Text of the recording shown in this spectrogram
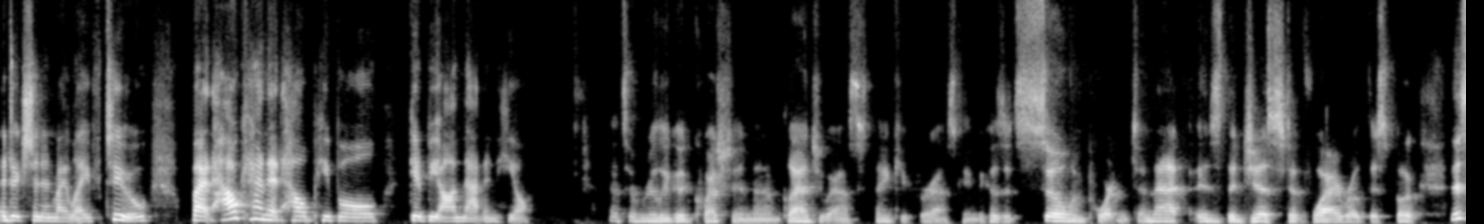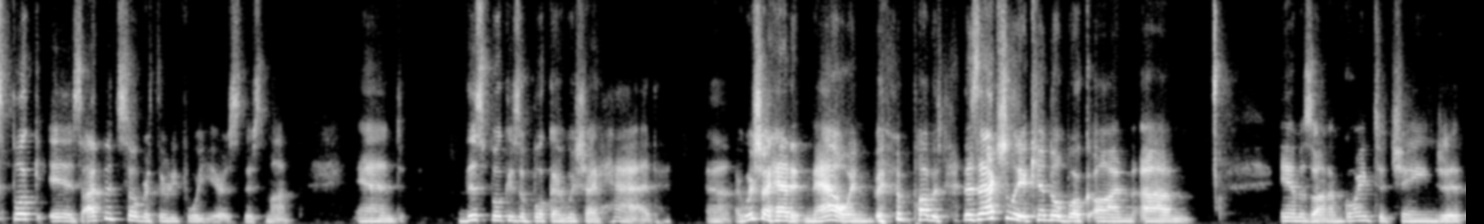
addiction in my life too but how can it help people get beyond that and heal? That's a really good question and i'm glad you asked. Thank you for asking because it's so important and that is the gist of why i wrote this book. This book is i've been sober 34 years this month and this book is a book i wish i had uh, I wish I had it now and published. There's actually a Kindle book on um, Amazon. I'm going to change it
